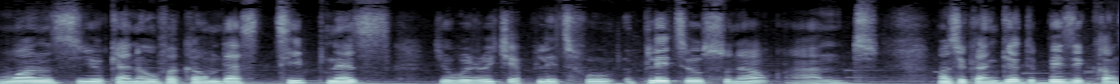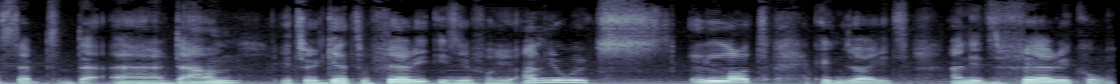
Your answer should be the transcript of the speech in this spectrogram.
once you can overcome that steepness you will reach a plateau, a plateau sooner and once you can get the basic concept uh, down it will get very easy for you and you will a lot enjoy it and it's very cool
